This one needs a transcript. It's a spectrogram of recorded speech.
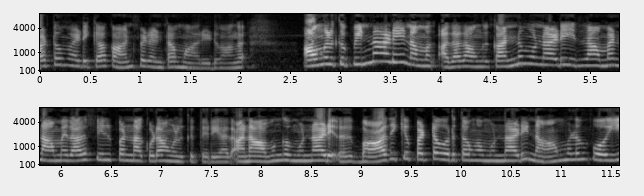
ஆட்டோமேட்டிக்காக கான்ஃபிடென்ட்டாக மாறிடுவாங்க. அவங்களுக்கு பின்னாடி நம்ம அதாவது அவங்க கண்ணு முன்னாடி இல்லாம நாம ஏதாவது ஃபீல் பண்ணா கூட அவங்களுக்கு தெரியாது. ஆனா அவங்க முன்னாடி அதாவது பாதிக்கப்பட்ட ஒருத்தவங்க முன்னாடி நாமளும் போய்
